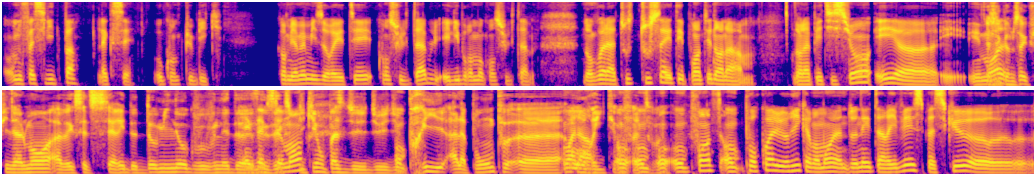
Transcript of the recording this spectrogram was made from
on ne facilite pas l'accès aux comptes publics quand bien même ils auraient été consultables et librement consultables. Donc voilà, tout, tout ça a été pointé dans la, dans la pétition et, euh, et, et moi, c'est comme ça que finalement, avec cette série de dominos que vous venez de nous expliquer, on passe du, du- du On- prix à la pompe euh, voilà, au RIC en on, fait. on- ouais. on pointe, pourquoi le RIC à un moment donné est arrivé? C'est parce que euh,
